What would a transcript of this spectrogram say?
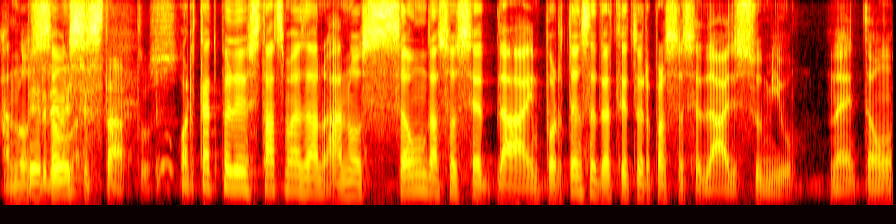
a noção. Perdeu esse status. O arquiteto perdeu esse status, mas a, a noção da sociedade, a importância da arquitetura para a sociedade sumiu, né? Então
